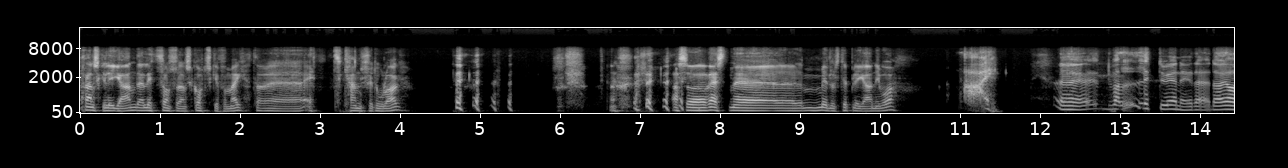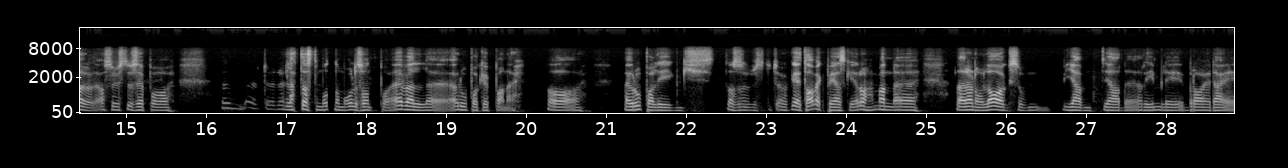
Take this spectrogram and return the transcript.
franske ligaen det er litt sånn som den skotske for meg. Det er ett, kanskje to lag. altså resten er middels tippeliganivå? Nei. Eh, vel, litt uenig i det. det er, altså, hvis du ser på Den letteste måten å måle sånt på, er vel eh, europacupene. Og Europaligaen altså, okay, Ta vekk PSG, da, men eh, det er noen lag som jevnt gjør det rimelig bra i de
